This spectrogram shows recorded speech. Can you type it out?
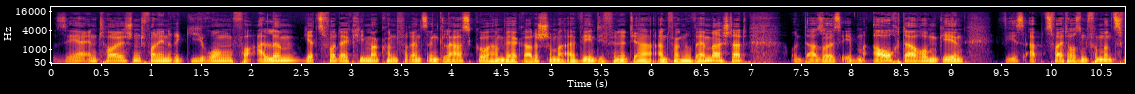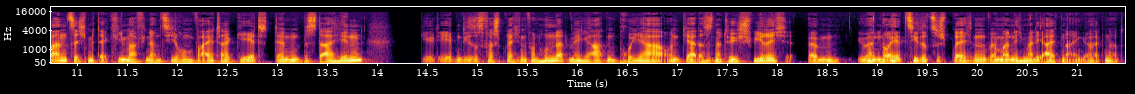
sehr enttäuschend von den Regierungen, vor allem jetzt vor der Klimakonferenz in Glasgow, haben wir ja gerade schon mal erwähnt, die findet ja Anfang November statt. Und da soll es eben auch darum gehen, wie es ab 2025 mit der Klimafinanzierung weitergeht. Denn bis dahin gilt eben dieses Versprechen von 100 Milliarden pro Jahr. Und ja, das ist natürlich schwierig, ähm, über neue Ziele zu sprechen, wenn man nicht mal die alten eingehalten hat.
